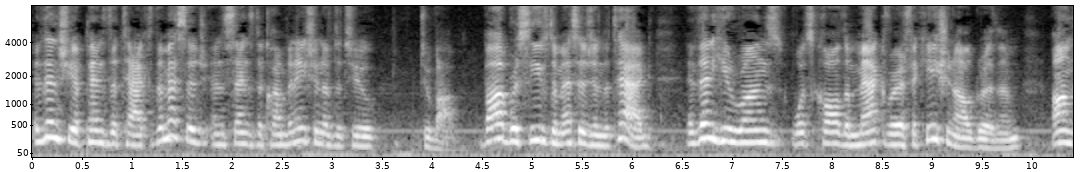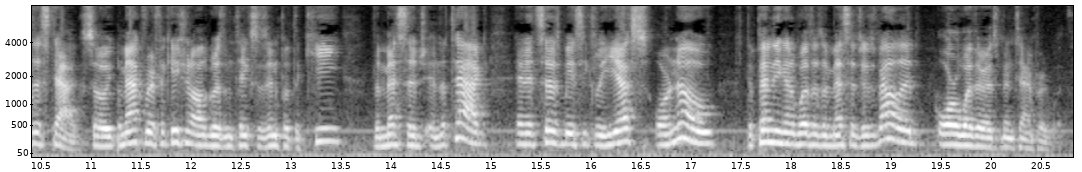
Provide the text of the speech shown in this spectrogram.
And then she appends the tag to the message and sends the combination of the two to Bob. Bob receives the message and the tag, and then he runs what's called the MAC verification algorithm on this tag. So the MAC verification algorithm takes as input the key, the message, and the tag, and it says basically yes or no depending on whether the message is valid or whether it's been tampered with.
